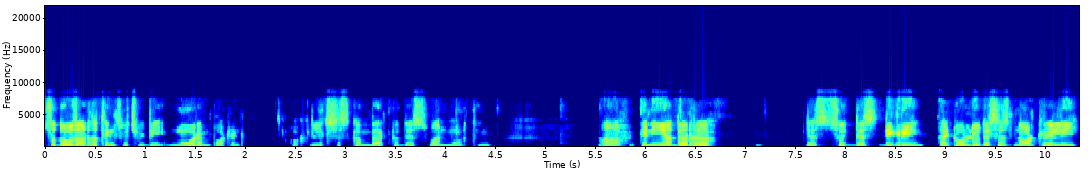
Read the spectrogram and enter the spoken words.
so those are the things which will be more important. Okay let's just come back to this one more thing. Uh, any other uh, this so this degree i told you this is not really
